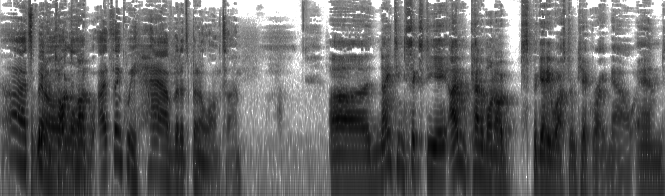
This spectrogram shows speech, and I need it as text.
Ah, it's Have been a talked long. about- I think we have, but it's been a long time. Uh, 1968. I'm kind of on a spaghetti western kick right now, and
